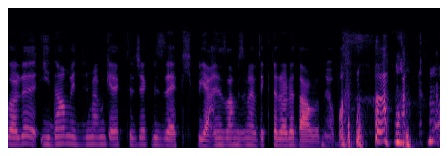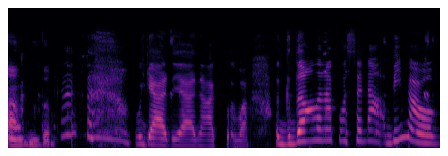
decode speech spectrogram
böyle idam edilmemi gerektirecek bir zevk. Yani en azından bizim evdekiler öyle davranıyor bana. Anladım. Bu geldi yani aklıma. Gıda olarak mesela bilmiyorum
